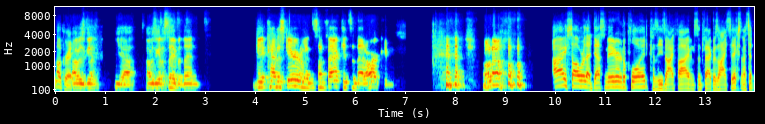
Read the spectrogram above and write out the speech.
felt great I was gonna, yeah, I was gonna say, but then get kind of scared when Sunfac gets in that arc, and oh no, i saw where that decimator deployed because he's i5 and in fact was i6 and i said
